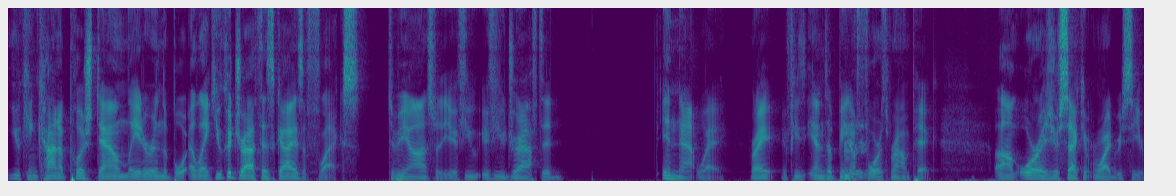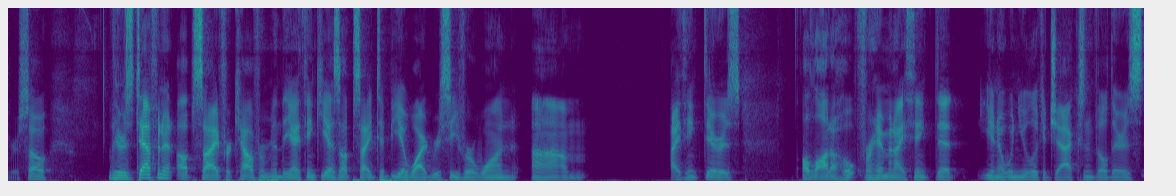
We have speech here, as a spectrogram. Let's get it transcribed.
you can kind of push down later in the board. Like you could draft this guy as a flex, to be honest with you, if you if you drafted in that way, right? If he ends up being mm-hmm. a fourth round pick, um, or as your second wide receiver, so there's definite upside for Calvin Ridley. I think he has upside to be a wide receiver one. Um, I think there's a lot of hope for him, and I think that you know when you look at Jacksonville, there's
